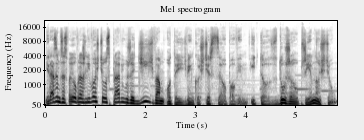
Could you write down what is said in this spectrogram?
I razem ze swoją wrażliwością sprawił, że dziś Wam o tej dźwiękościeżce opowiem. I to z dużą przyjemnością.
